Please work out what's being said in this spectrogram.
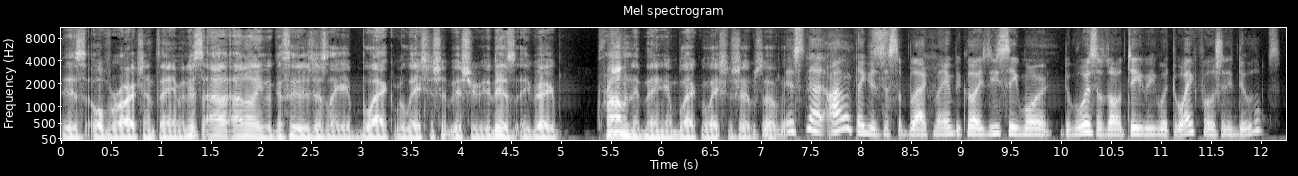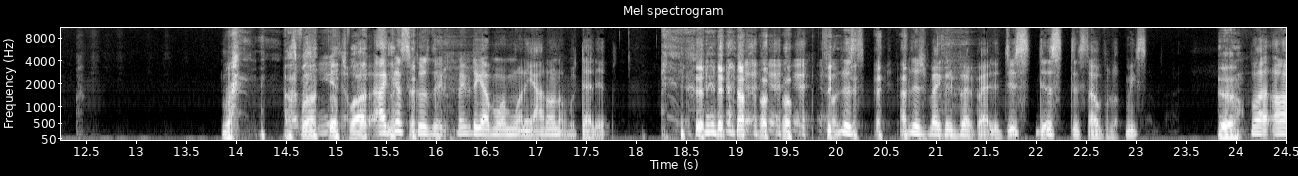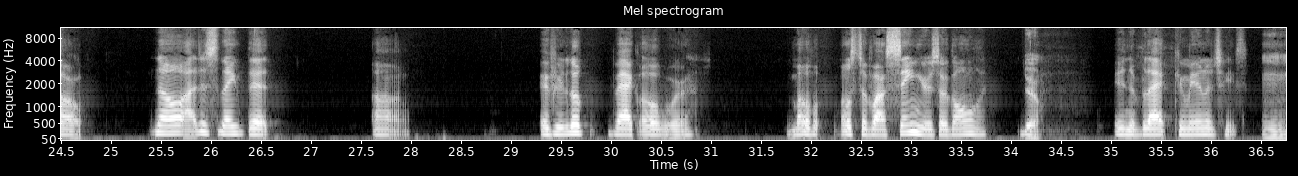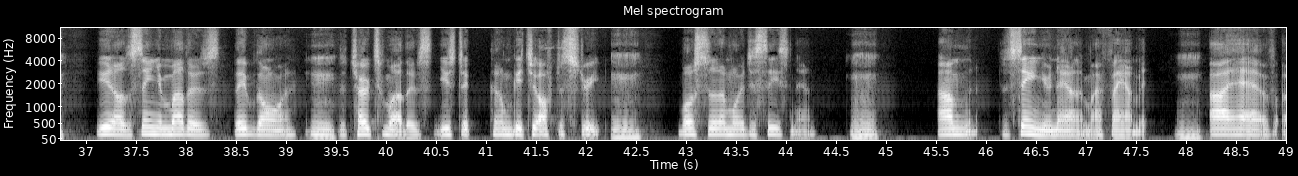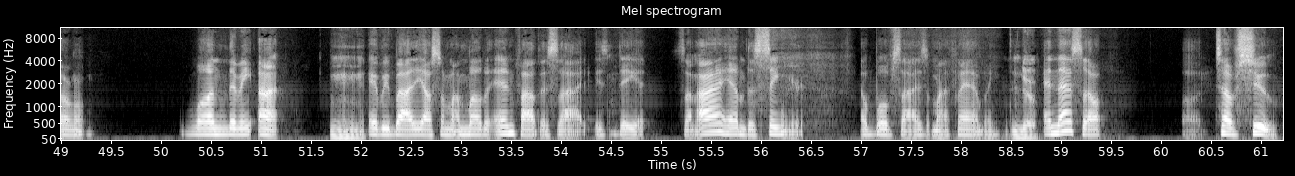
this overarching thing? And this I, I don't even consider it just like a black relationship issue. It is a very prominent thing in black relationships. So It's not. I don't think it's just a black man because you see more divorces on TV with the white folks than you do us. that's I mean, why. you That's know, why. I guess because they, maybe they got more money. I don't know what that is. I'm just, I'm just making a joke about it. Just, just, just open up me. Yeah. But uh, no, I just think that uh, if you look back over, mo- most of our seniors are gone. Yeah. In the black communities, Mm, you know, the senior mothers they've gone. mm, The church mothers used to come get you off the street. mm, Most of them are deceased now. mm, I'm the senior now in my family. Mm, I have um, one living aunt. Mm-hmm. Everybody else on my mother and father's side is dead. So I am the senior of both sides of my family. Yeah. And that's a, a tough shoe.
